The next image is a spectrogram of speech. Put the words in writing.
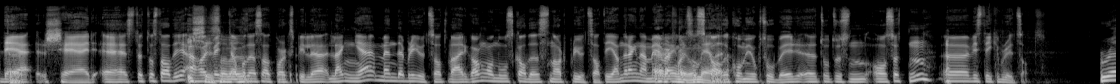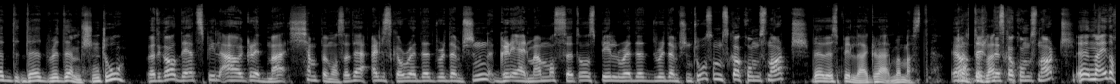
Det skjer eh, støtt og stadig. Jeg har venta på det South Park-spillet lenge, men det blir utsatt hver gang, og nå skal det snart bli utsatt igjen, regner jeg med. I hvert fall så skal det. komme i oktober eh, 2017, eh, hvis det ikke blir utsatt. Red Dead Redemption 2. Vet du hva? Det er et spill jeg har gledet meg kjempemasse til. Jeg elsker Red Dead Redemption. Gleder meg masse til å spille Red Dead Redemption 2, som skal komme snart. Det er det spillet jeg gleder meg mest til. Ja, det, det skal komme snart. Eh, Nei da,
